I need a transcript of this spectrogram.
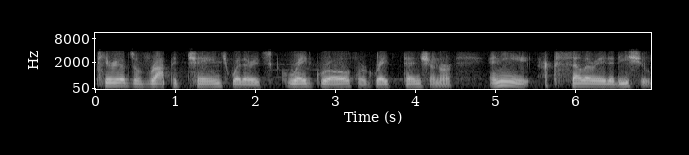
periods of rapid change, whether it's great growth or great tension or any accelerated issue,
